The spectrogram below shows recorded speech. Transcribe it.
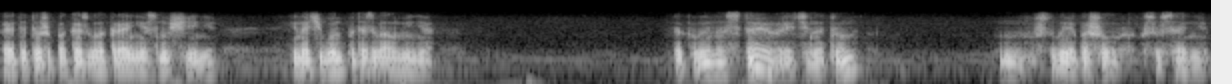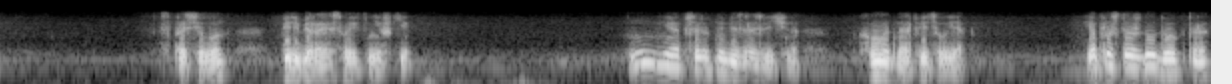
а это тоже показывало крайнее смущение, иначе бы он подозвал меня. «Так вы настаиваете на том, чтобы я пошел к Сусанне?» Спросил он, перебирая свои книжки. «Мне абсолютно безразлично», — холодно ответил я. «Я просто жду доктора,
